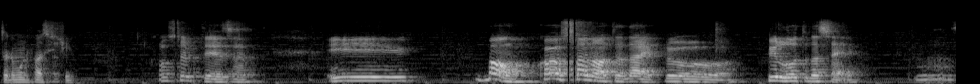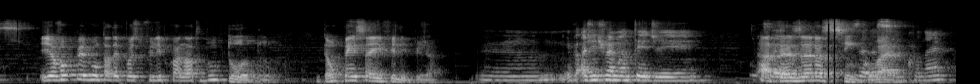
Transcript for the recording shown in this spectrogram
todo mundo for assistir. Com certeza. E. Bom, qual é a sua nota, Dai, pro piloto da série? Nossa. E eu vou perguntar depois pro Felipe com a nota de um todo. Então pensa aí, Felipe, já. Hum, a gente vai manter de Até 0 a 5, 0 a vai. 5, né?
